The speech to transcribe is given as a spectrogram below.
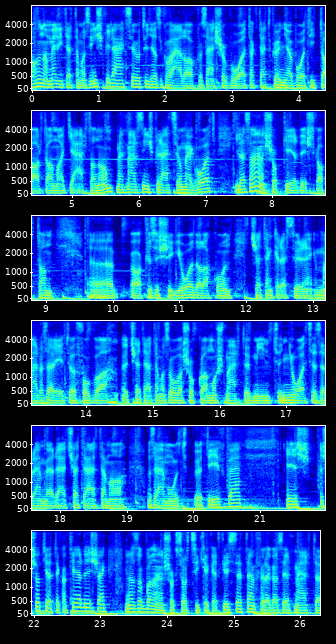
ahonnan merítettem az inspirációt, ugye azok a vállalkozások voltak, tehát könnyebb volt itt tartalmat gyártanom, mert már az inspiráció megvolt, illetve nagyon sok kérdést kaptam a közösségi oldalakon, cseten keresztül már az elejétől fogva cseteltem az olvasókkal, most már több mint 8000 emberrel cseteltem az elmúlt 5 évben, és, és ott jöttek a kérdések, én azokban nagyon sokszor cikkeket készítettem, főleg azért, mert uh,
